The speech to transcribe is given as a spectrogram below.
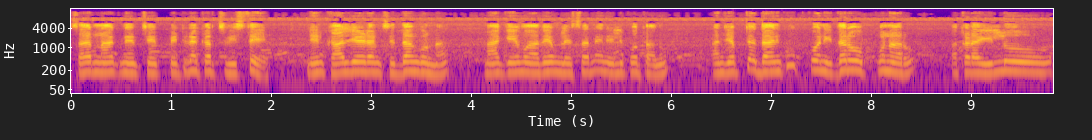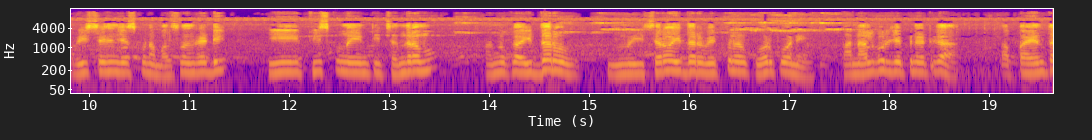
సార్ నాకు నేను పెట్టిన ఖర్చు ఇస్తే నేను కాల్ చేయడానికి సిద్ధంగా ఉన్నా. నాకేం అదేం లేదు సార్ నేను వెళ్ళిపోతాను అని చెప్తే దానికి ఒప్పుకొని ఇద్దరు ఒప్పుకున్నారు. అక్కడ ఇల్లు రిజిస్ట్రేషన్ చేసుకున్న మధుసూదన్ రెడ్డి ఈ తీసుకున్న ఇంటి చంద్రము అందుకు ఇద్దరు ఈ చెరో ఇద్దరు వ్యక్తులను కోరుకొని ఆ నలుగురు చెప్పినట్టుగా అప్ప ఎంత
